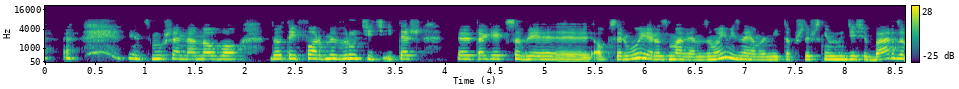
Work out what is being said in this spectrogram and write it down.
Więc muszę na nowo do tej formy wrócić i też tak jak sobie obserwuję, rozmawiam z moimi znajomymi, to przede wszystkim ludzie się bardzo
